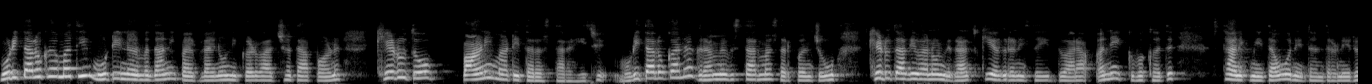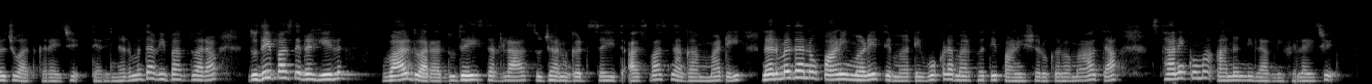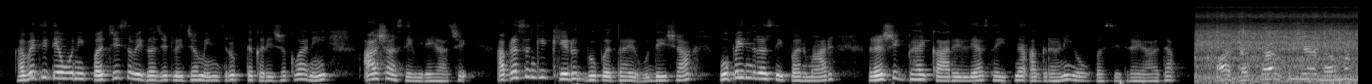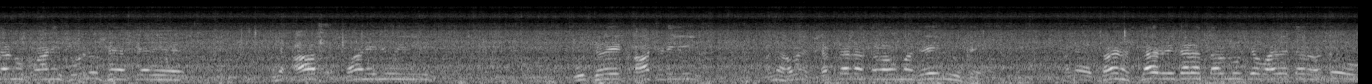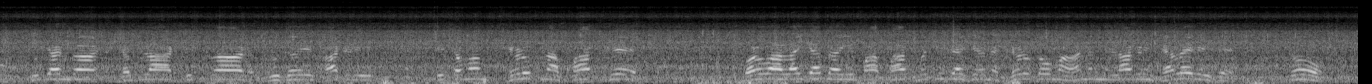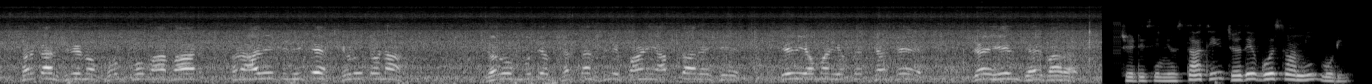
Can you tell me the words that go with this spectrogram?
મૂડી તાલુકામાંથી મોટી નર્મદાની પાઇપલાઇનો નીકળવા છતાં પણ ખેડૂતો પાણી માટે તરસતા રહે છે. મૂડી તાલુકાના ગ્રામ્ય વિસ્તારમાં સરપંચો, ખેડૂત આગેવાનો રાજકીય અગ્રણી સહિત દ્વારા અનેક વખત સ્થાનિક નેતાઓ અને તંત્રને રજૂઆત કરાઈ છે. ત્યારે નર્મદા વિભાગ દ્વારા દુધઈ પાસે રહેલ વાલ દ્વારા દુધઈ, સરલા, સુજાનગઢ સહિત આસપાસના ગામ માટે નર્મદાનું પાણી મળે તે માટે વોકડા મારફતે પાણી શરૂ કરવામાં આવતા સ્થાનિકોમાં આનંદની લાગણી ફેલાઈ છે. હવેથી તેઓની પચીસ વીઘા જેટલી જમીન તૃપ્ત કરી શકવાની આશા સેવી રહ્યા છે. આ પ્રસંગે ખેડૂત ભૂપતભાઈ ઉદેશા, ભૂપેન્દ્રસિંહ પરમાર, રસિકભાઈ કારેલિયા સહિતના અગ્રણીઓ ઉપસ્થિત રહ્યા હતા. આ સરકારશ્રીએ નર્મદાનું પાણી છોડ્યું છે અત્યારે. અને આ પાણી જોઈ ઉધઈ ખાટડી અને હવે સરકારના તળાવમાં જઈ રહ્યું છે. અને ત્રણ હજાર વીઘાના તળનું જે વાવેતર હતું સુજાનગઢ ઢબલા ટીકર દુધઈ ખાટડી, એ તમામ ખેડૂતના પાક છે. બળવા લાગ્યા હતા, એ પાક પાક બચી જાય છે અને ખેડૂતોમાં આનંદની લાગણી ફેલાઈ રહી છે. તો સરકારશ્રીનો ખૂબ ખૂબ આભાર. અને આવી જ રીતે ખેડૂતોના જરૂર મુજબ સરકારશ્રી પાણી આપતા રહેશે તેવી અમારી અપેક્ષા છે. જય હિન્દ, જય ભારત. જેડીસી ન્યૂઝ સાથે જયદેવ ગોસ્વામી, મૂડી.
